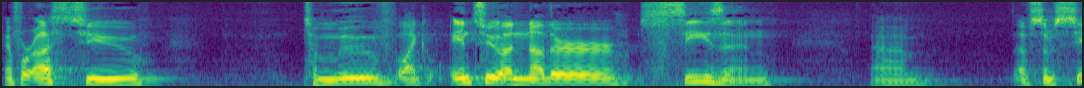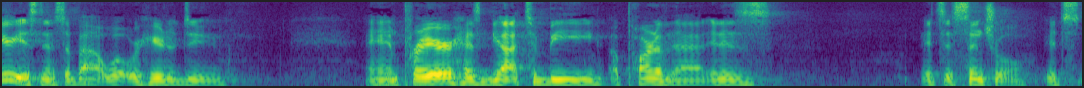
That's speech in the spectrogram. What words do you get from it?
and for us to to move like into another season um, of some seriousness about what we're here to do. And prayer has got to be a part of that. It is it's essential. It's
